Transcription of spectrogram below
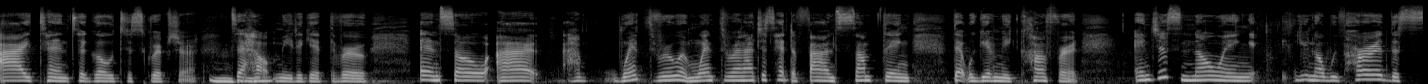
I tend to go to scripture mm-hmm. to help me to get through. And so I I went through and went through and I just had to find something that would give me comfort. And just knowing, you know, we've heard this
